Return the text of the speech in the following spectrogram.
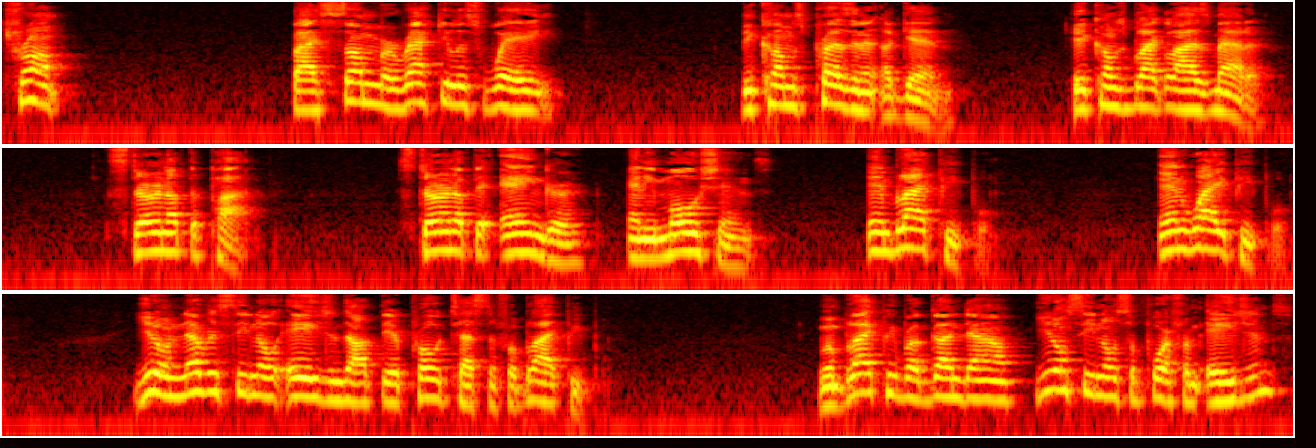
Trump, by some miraculous way, becomes president again. Here comes Black Lives Matter, stirring up the pot, stirring up the anger and emotions in black people and white people. You don't never see no Asians out there protesting for black people. When black people are gunned down, you don't see no support from Asians.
